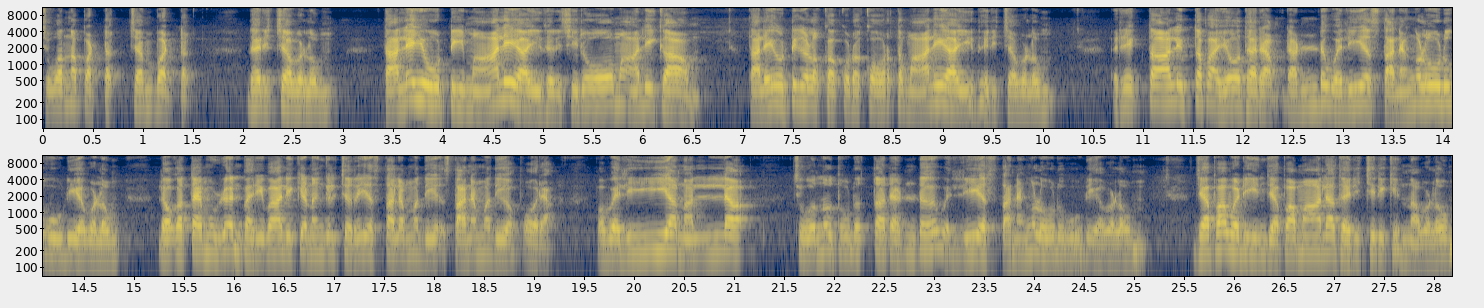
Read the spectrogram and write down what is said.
ചുവന്ന പട്ട് ചെമ്പട്ട് ധരിച്ചവളും തലയോട്ടി മാലയായി ധരിച്ച് ശിരോമാലികാം. തലയോട്ടികളൊക്കെ കൂടെ കോർത്ത് മാലയായി ധരിച്ചവളും രക്താലിപ്ത പയോധരം രണ്ട് വലിയ സ്ഥലങ്ങളോട് കൂടിയവളും ലോകത്തെ മുഴുവൻ പരിപാലിക്കണമെങ്കിൽ ചെറിയ സ്ഥലം മതി സ്ഥലം മതിയോ? പോരാ. അപ്പോൾ വലിയ നല്ല ചുവന്നു തുടുത്ത രണ്ട് വലിയ സ്ഥലങ്ങളോട് കൂടിയവളും ജപവടിയും ജപമാല ധരിച്ചിരിക്കുന്നവളും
